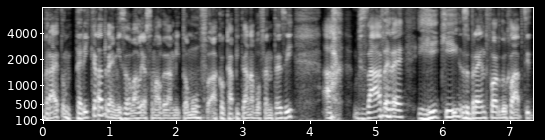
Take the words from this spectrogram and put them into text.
Brighton trikrát remizoval, ja som mal teda my tomu v- ako kapitána vo fantasy a v závere Hiky z Brentfordu, chlapci,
